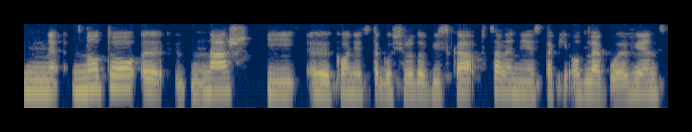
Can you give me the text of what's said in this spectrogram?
mm, no to y, nasz i y, koniec tego środowiska wcale nie jest taki odległy, więc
